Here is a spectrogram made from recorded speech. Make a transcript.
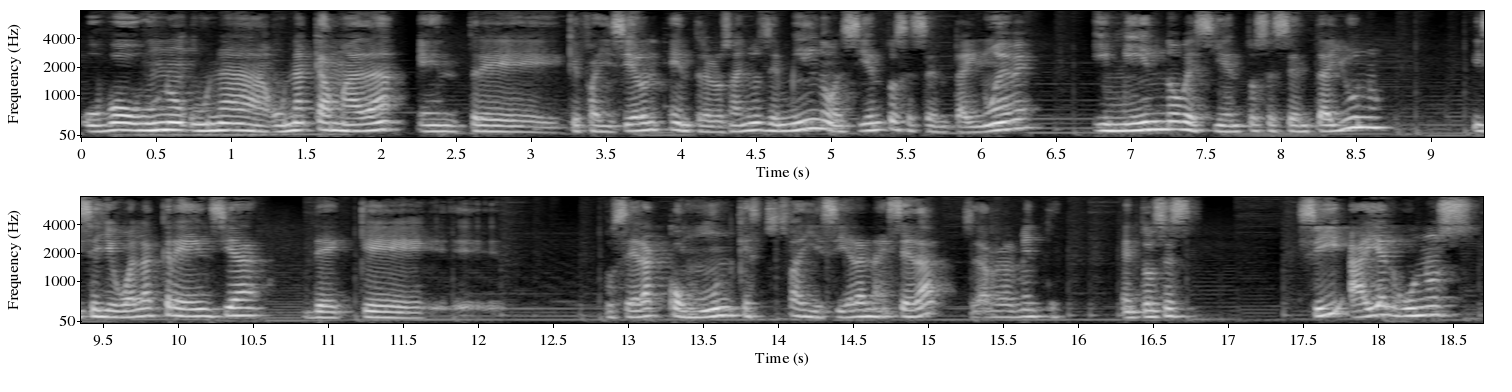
hubo uno, una, una camada entre, que fallecieron entre los años de 1969 y 1961. Y se llegó a la creencia de que eh, pues era común que estos fallecieran a esa edad, o sea, realmente. Entonces, sí, hay algunos,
